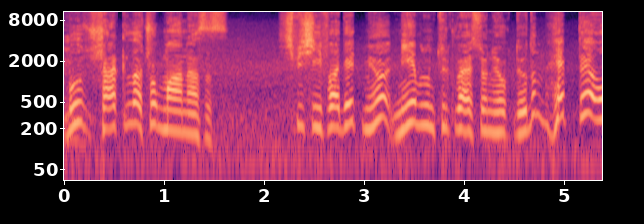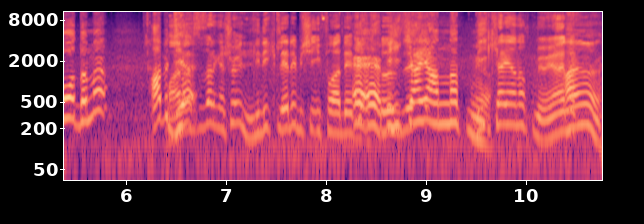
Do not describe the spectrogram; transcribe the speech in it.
bu şarkılar çok manasız. Hiçbir şey ifade etmiyor. Niye bunun Türk versiyonu yok diyordum. Hep de o adamı abi Manasız derken şöyle lirikleri bir şey ifade e, ediyor. evet, bir hikaye bir anlatmıyor. hikaye anlatmıyor. Yani Aynen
